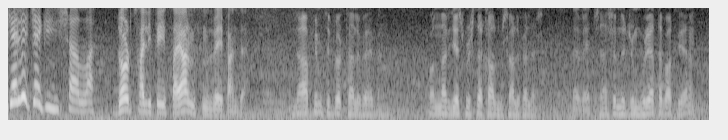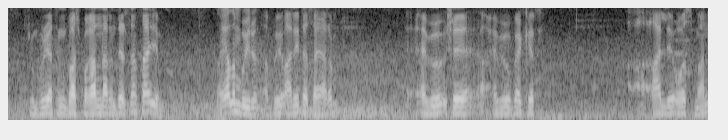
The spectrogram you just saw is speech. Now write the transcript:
Gelecek inşallah. Dört halifeyi sayar mısınız beyefendi? Ne yapayım ki dört halife ben? Onlar geçmişte kalmış halifeler. Evet. Sen şimdi Cumhuriyet'e bak diyelim. Cumhuriyet'in başbakanlarını dersen sayayım. Sayalım buyurun. Bu Ali de sayarım. Ebu şey Ebu Bekir, Ali Osman,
